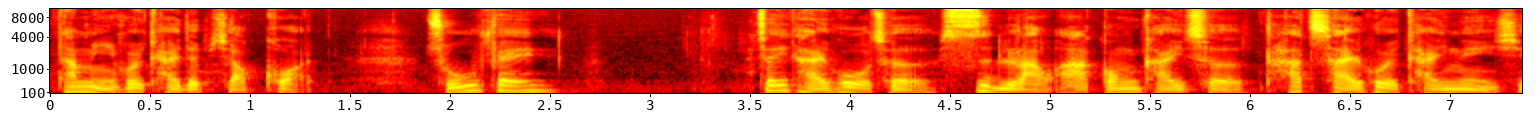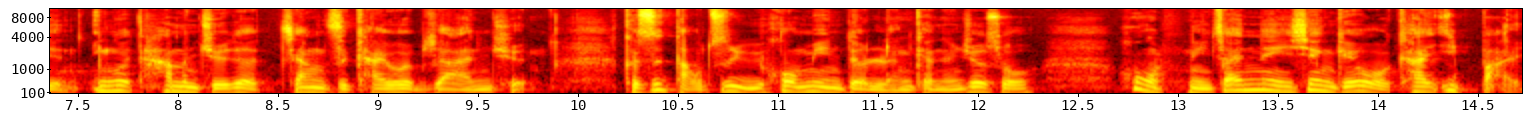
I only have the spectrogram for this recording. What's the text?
他们也会开的比较快，除非。这一台货车是老阿公开车，他才会开内线，因为他们觉得这样子开会比较安全。可是导致于后面的人可能就说：“嚯，你在内线给我开一百，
